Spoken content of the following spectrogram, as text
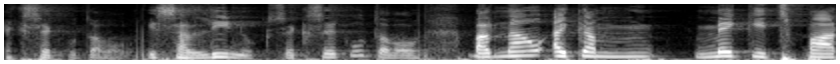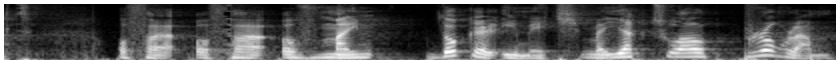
executable. It's a Linux executable. But now I can make it part of, a, of, a, of my Docker image, my actual program,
